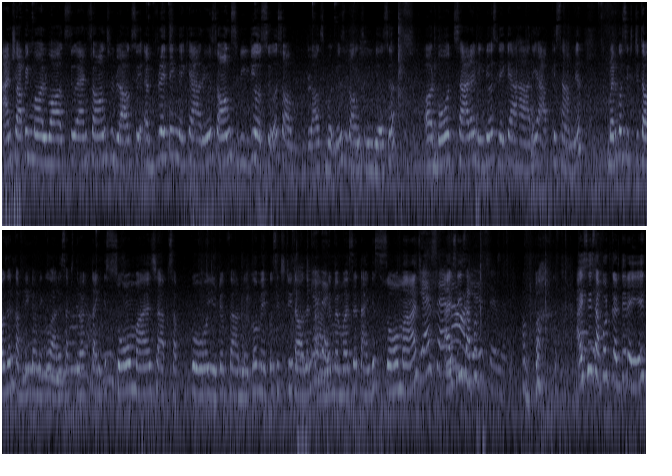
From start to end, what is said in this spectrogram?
And shopping mall vlogs and songs blogs everything लेके आ रही हूँ। सॉन्ग्स वीडियोस ब्लॉग्स बोल रही हूँ सॉन्ग्स वीडियोस और बहुत सारे वीडियोस लेके आ रहे हैं आपके सामने। मेरे को सिक्सटी थाउज़ेंड कंप्लीट होने को आ रहे subscribe thank you so much आप सबको यूट्यूब फैमिली को। मेरे को सिक्सटी थाउज़ेंड फैमिली। मेंबर्स है। थैंक यू सो मच ऐसे ही है मेरे। अब्बा। ऐसे ही सपोर्ट करते रहिए।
